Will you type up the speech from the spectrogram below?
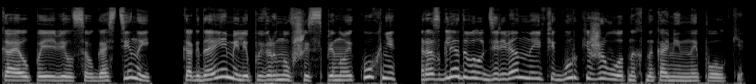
Кайл появился в гостиной, когда Эмили, повернувшись спиной к кухне, разглядывала деревянные фигурки животных на каминной полке.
